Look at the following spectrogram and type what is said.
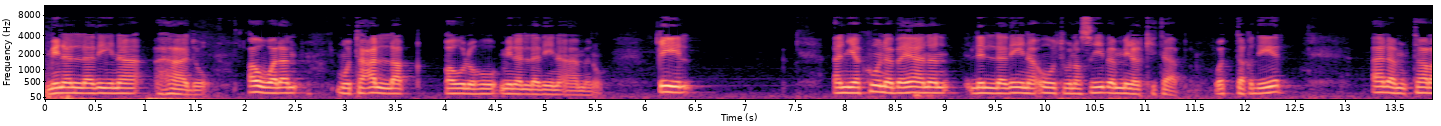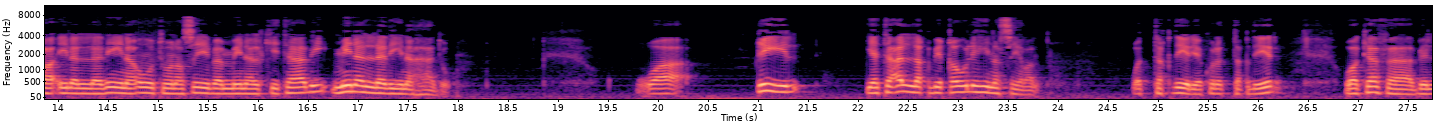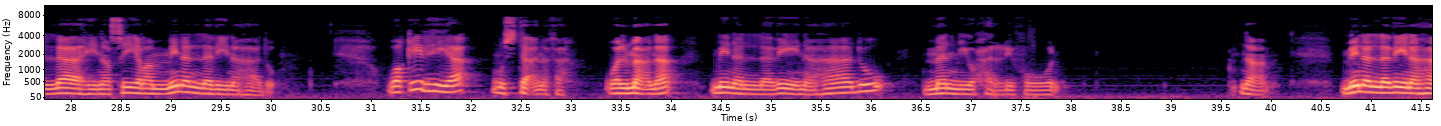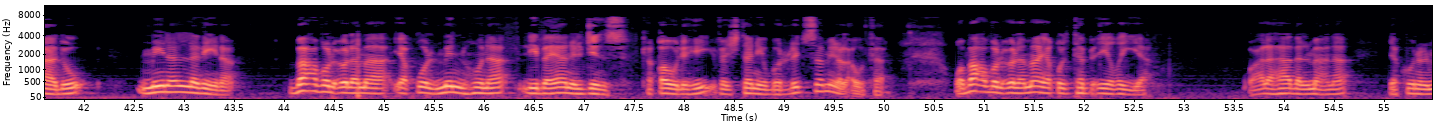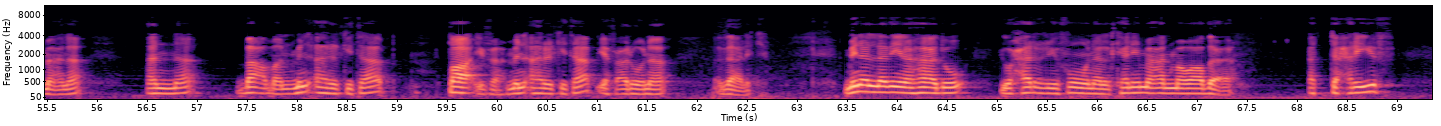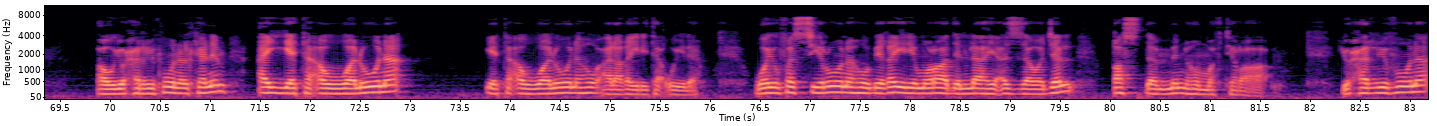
من الذين هادوا أولا متعلق قوله من الذين آمنوا قيل أن يكون بيانا للذين أوتوا نصيبا من الكتاب والتقدير. ألم تر إلى الذين أوتوا نصيبا من الكتاب من الذين هادوا؟ وقيل يتعلق بقوله نصيرا والتقدير يكون التقدير. وكفى بالله نصيرا من الذين هادوا. وقيل هي مستأنفة والمعنى من الذين هادوا من يحرفون. نعم. من الذين هادوا من الذين. بعض العلماء يقول من هنا لبيان الجنس كقوله فاجتنبوا الرجس من الأوثان. وبعض العلماء يقول تبعيضية. وعلى هذا المعنى يكون المعنى أن بعضا من أهل الكتاب طائفة من أهل الكتاب يفعلون ذلك. من الذين هادوا يحرفون الكلم عن مواضعه. التحريف أو يحرفون الكلم أي يتأولون يتأولونه على غير تأويله ويفسرونه بغير مراد الله عز وجل قصدا منهم وافتراء. يحرفون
